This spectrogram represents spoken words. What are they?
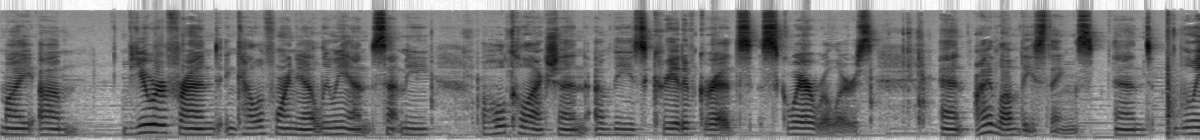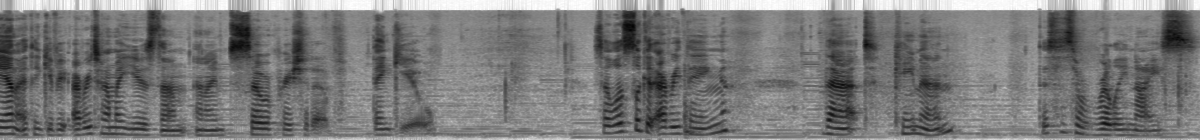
My um, viewer friend in California, Luann, sent me a whole collection of these Creative Grids square rulers. And I love these things. And Luann, I think of you every time I use them, and I'm so appreciative. Thank you. So let's look at everything that came in. This is a really nice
